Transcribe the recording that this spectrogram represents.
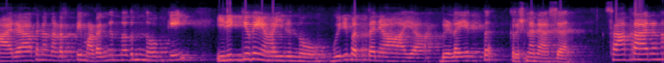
ആരാധന നടത്തി മടങ്ങുന്നതും നോക്കി ഇരിക്കുകയായിരുന്നു ഗുരുഭക്തനായ വിളയത്ത് കൃഷ്ണനാശാൻ. സാധാരണ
